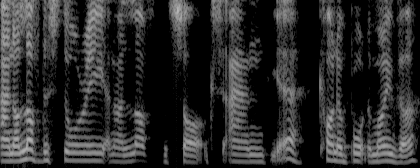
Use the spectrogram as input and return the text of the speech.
And I love the story and I love the socks. And yeah, kind of brought them over.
